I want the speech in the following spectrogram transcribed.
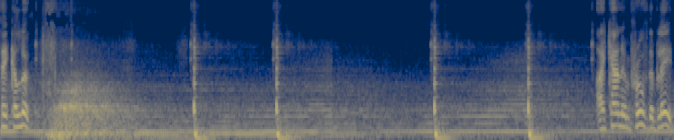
Take a look. I can improve the blade.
